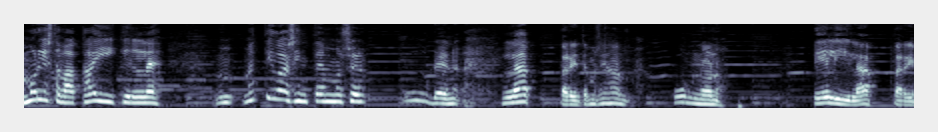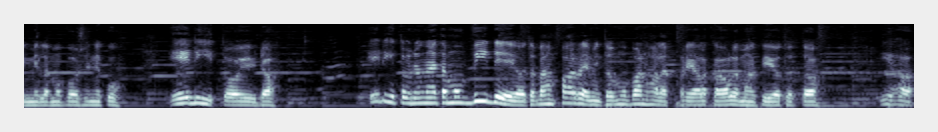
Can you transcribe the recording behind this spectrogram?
morjesta vaan kaikille. Mä tilasin tämmösen uuden läppärin, tämmösen ihan kunnon peliläppärin, millä mä voisin niinku editoida editoida näitä mun videoita vähän paremmin. Tuo mun vanha läppäri alkaa olemaankin jo tota, ihan,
